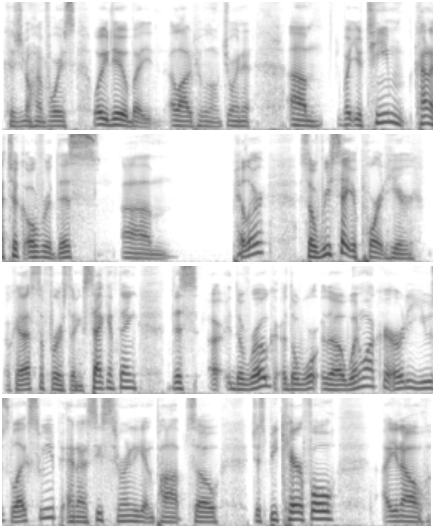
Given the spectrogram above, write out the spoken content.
because you don't have voice. Well, you do, but a lot of people don't join it. Um, but your team kind of took over this um, pillar, so reset your port here. Okay, that's the first thing. Second thing, this uh, the rogue, the the Windwalker already used leg sweep, and I see Serenity getting popped. So just be careful. Uh, you know,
